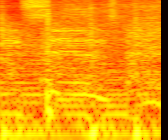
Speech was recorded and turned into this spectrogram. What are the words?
senses.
